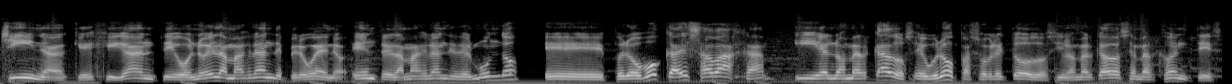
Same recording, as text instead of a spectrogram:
china, que es gigante o no es la más grande, pero bueno, entre la más grande del mundo, eh, provoca esa baja y en los mercados, Europa sobre todo, y en los mercados emergentes,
